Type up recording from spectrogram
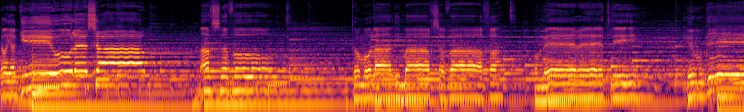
לא יגיעו לשם מחשבות פתאום עולה לי מחשבה אחת אומרת לי יהודי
